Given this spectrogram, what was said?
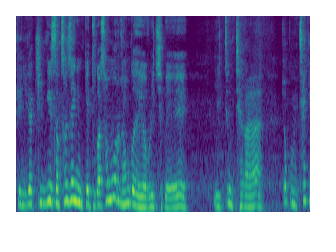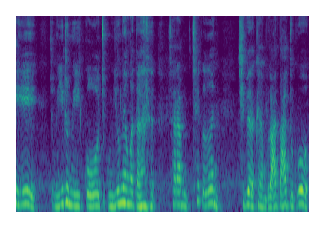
그러니까 김기석 선생님께 누가 선물을 한 거예요 우리 집에. 이 좀 제가 조금 책이 좀 이름이 있고 조금 유명하다는 사람 책은 집에 그냥 놔, 놔두고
